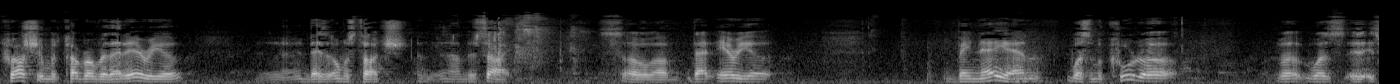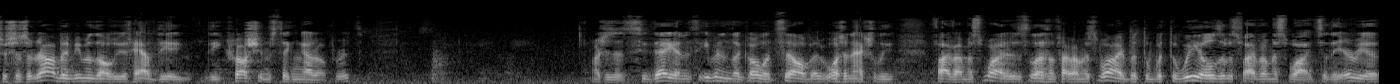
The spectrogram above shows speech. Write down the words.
Krushim would cover over that area and basically almost touch on their sides. So um, that area, Beineyen, was Makura, was it's Rosh Hashanah, even though it had the the crushim sticking out over it. Which is a sidei, and it's even in the goal itself, it wasn't actually five amas wide. It was less than five amas wide, but the, with the wheels, it was five amas wide. So the area,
